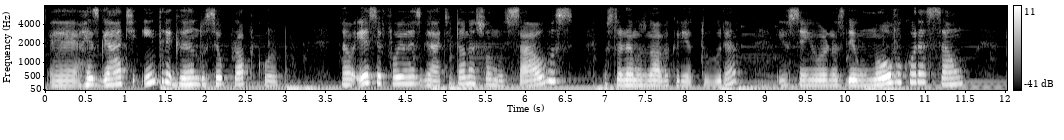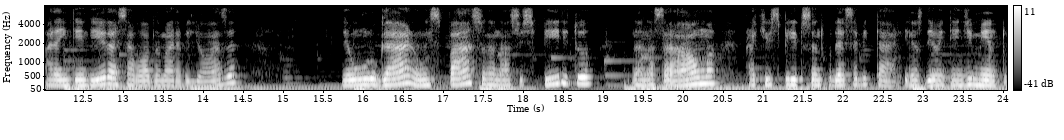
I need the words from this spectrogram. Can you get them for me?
É, resgate entregando o seu próprio corpo. Então, esse foi o resgate. Então, nós fomos salvos, nos tornamos nova criatura e o Senhor nos deu um novo coração para entender essa obra maravilhosa, deu um lugar, um espaço no nosso espírito, na nossa alma, para que o Espírito Santo pudesse habitar. E nos deu entendimento,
